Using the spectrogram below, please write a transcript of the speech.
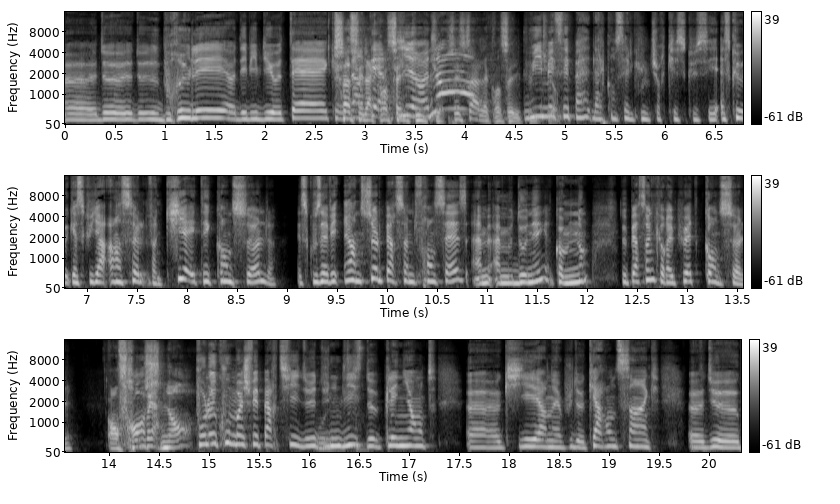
euh, de, de brûler des bibliothèques, Ça, c'est la cancel culture. C'est ça, la cancel culture. oui, mais c'est pas la cancel culture. Qu'est-ce que c'est? Est-ce que qu'est-ce qu'il y a un seul Enfin, qui a été cancel Est-ce que vous avez une seule personne française à me donner comme nom de personne qui aurait pu être cancel En France, Voilà. non. Pour le coup, moi, je fais partie d'une liste de plaignantes euh, qui est en a plus de 45 euh, de,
